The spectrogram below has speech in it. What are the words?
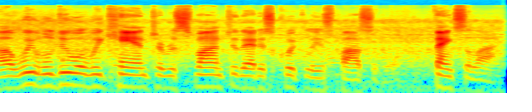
uh, we will do what we can to respond to that as quickly as possible. Thanks a lot.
